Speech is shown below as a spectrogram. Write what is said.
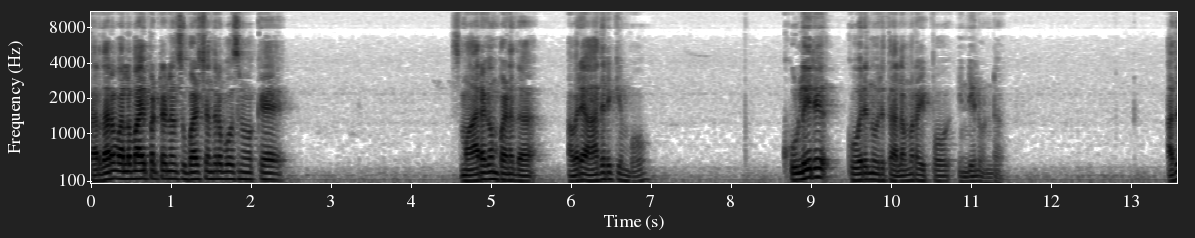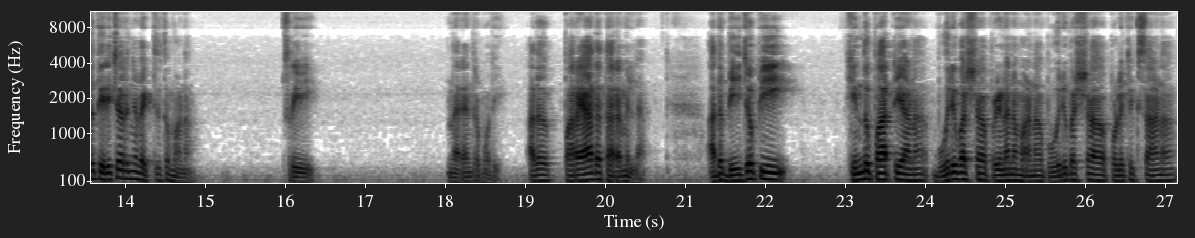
സർദാർ വല്ലഭായ് പട്ടേലും സുഭാഷ് ചന്ദ്രബോസിനും ഒക്കെ സ്മാരകം പണിത് അവരെ ആദരിക്കുമ്പോൾ കുളിര് കോരുന്ന ഒരു തലമുറ ഇപ്പോൾ ഇന്ത്യയിലുണ്ട്. അത് തിരിച്ചറിഞ്ഞ വ്യക്തിത്വമാണ് ശ്രീ നരേന്ദ്രമോദി. അത് പറയാതെ തരമില്ല. അത് ബി ജെ പി ഹിന്ദു പാർട്ടിയാണ് ഭൂരിപക്ഷ പ്രീണനമാണ് ഭൂരിപക്ഷ പൊളിറ്റിക്സ് ആണ്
